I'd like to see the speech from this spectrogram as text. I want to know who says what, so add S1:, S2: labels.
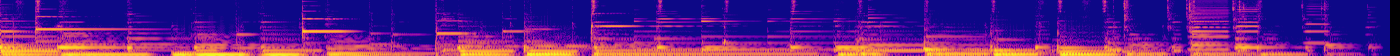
S1: Música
